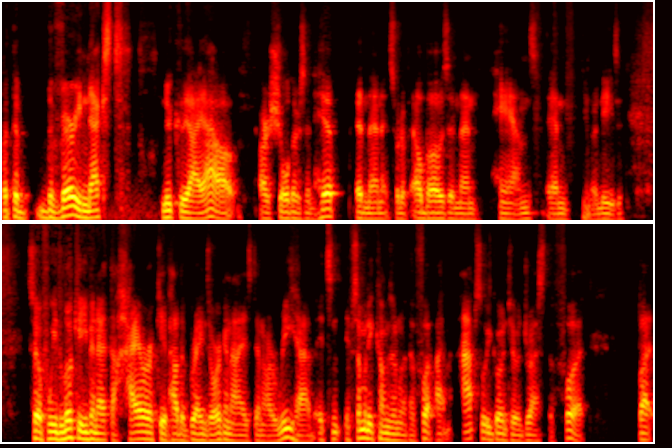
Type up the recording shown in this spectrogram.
But the the very next nuclei out are shoulders and hip and then it's sort of elbows and then hands and you know knees so if we look even at the hierarchy of how the brain's organized in our rehab it's if somebody comes in with a foot i'm absolutely going to address the foot but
